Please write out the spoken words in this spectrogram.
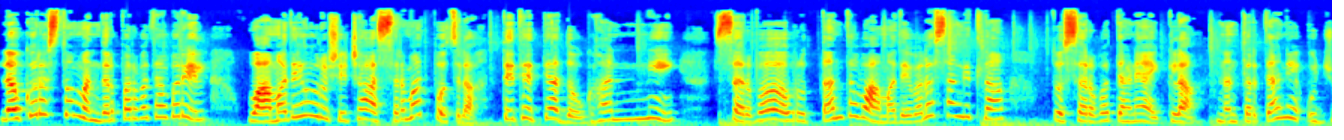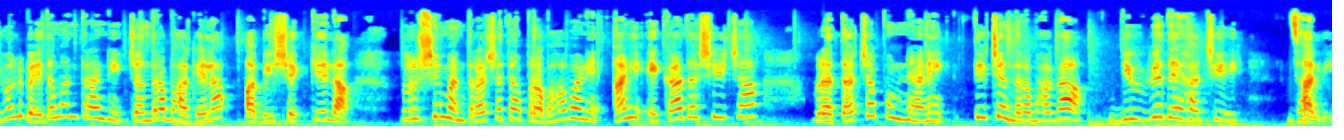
लवकरच तो मंदर पर्वतावरील वामदेव ऋषीच्या आश्रमात पोचला. तेथे त्या दोघांनी सर्व वृत्तांत वामदेवाला सांगितला. तो सर्व त्याने ऐकला. नंतर त्याने उज्ज्वल वेदमंत्रांनी चंद्रभागेला अभिषेक केला. ऋषी मंत्राच्या त्या प्रभावाने आणि एकादशीच्या व्रताच्या पुण्याने ती चंद्रभागा दिव्य देहाची झाली.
